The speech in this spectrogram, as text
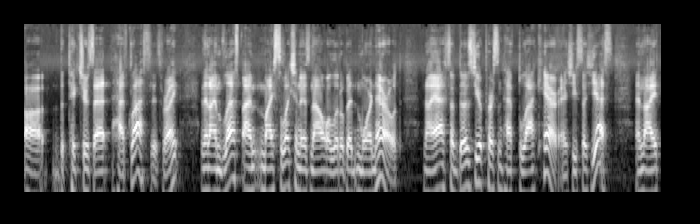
uh, the pictures that have glasses, right? And then I'm left, I'm, my selection is now a little bit more narrowed. And I ask her, does your person have black hair? And she says, yes. And I,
